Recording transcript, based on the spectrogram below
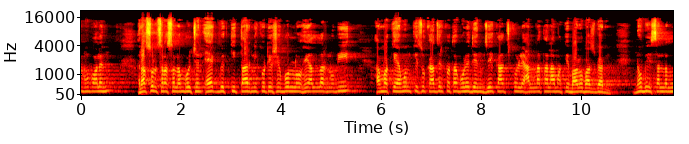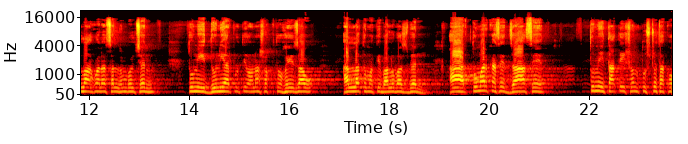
আনহু বলেন, রাসুল সাল্লাহ সাল্লাম বলছেন, এক ব্যক্তি তার নিকটে এসে বলল, হে আল্লাহর নবী, আমাকে এমন কিছু কাজের কথা বলে দেন, যে কাজ করলে আল্লাহ তালা আমাকে ভালোবাসবেন। নবী সাল্লাহ সাল্লাম বলছেন, তুমি দুনিয়ার প্রতি অনাসক্ত হয়ে যাও, আল্লাহ তোমাকে ভালোবাসবেন। আর তোমার কাছে যা আছে, তুমি তাতেই সন্তুষ্ট থাকো,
